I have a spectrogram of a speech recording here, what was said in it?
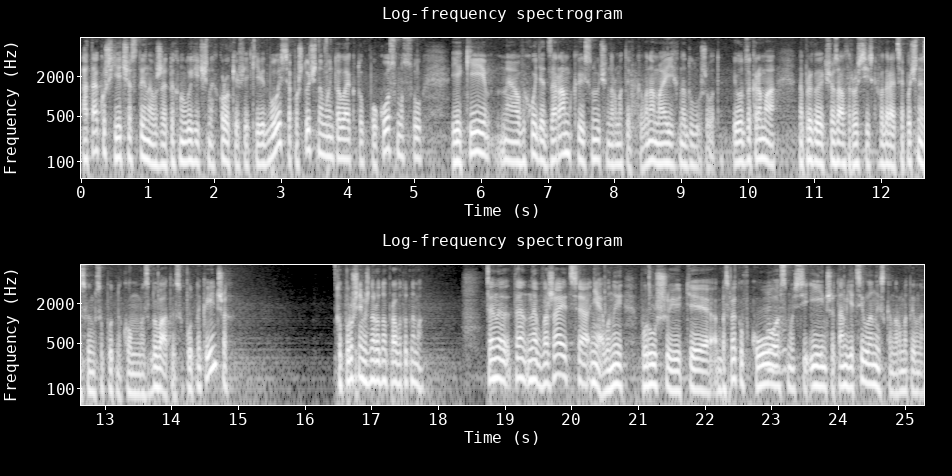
А також є частина вже технологічних кроків, які відбулися по штучному інтелекту, по космосу, які е, виходять за рамки існуючої нормативки. Вона має їх надолужувати. І, от, зокрема, наприклад, якщо завтра Російська Федерація почне своїм супутником збивати супутники інших, то порушення міжнародного права тут нема. Це не те не вважається. Ні, вони порушують е, безпеку в космосі і інше. Там є ціла низка нормативна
